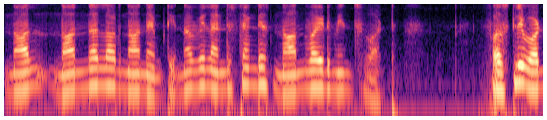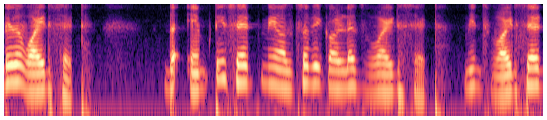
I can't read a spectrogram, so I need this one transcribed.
non-null or non-empty now we'll understand this non-void means what? Firstly what is a void set? The empty set may also be called as void set. Means void set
